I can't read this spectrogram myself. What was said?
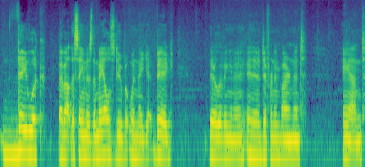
they look about the same as the males do. But when they get big, they're living in a in a different environment and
